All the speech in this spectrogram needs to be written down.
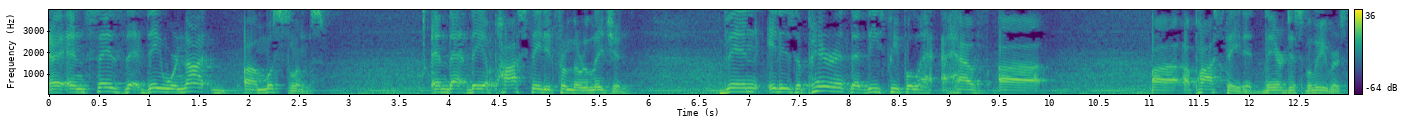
and says that they were not uh, Muslims and that they apostated from the religion, then it is apparent that these people have uh, uh, apostated. They are disbelievers.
